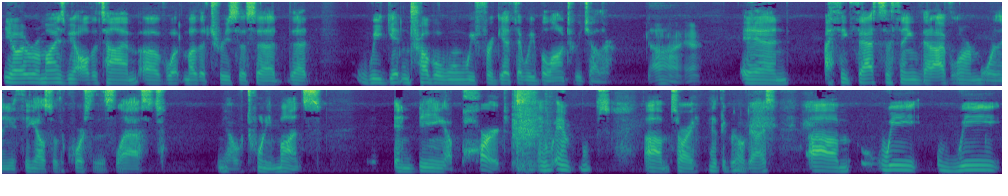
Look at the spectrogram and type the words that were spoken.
You know, it reminds me all the time of what Mother Teresa said that we get in trouble when we forget that we belong to each other. Ah, yeah. And I think that's the thing that I've learned more than anything else over the course of this last, you know, 20 months and being a part. And, and oops, um, sorry, hit the grill, guys. Um, we we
